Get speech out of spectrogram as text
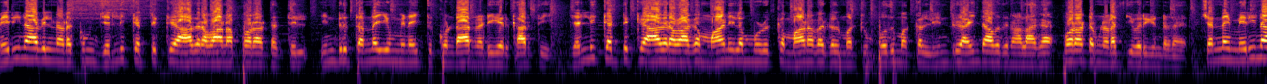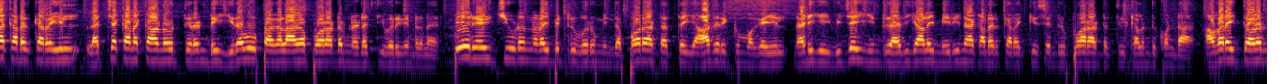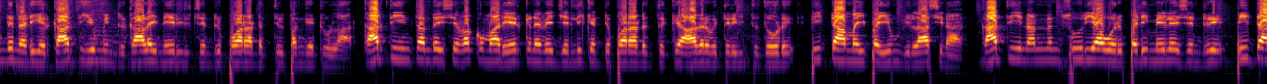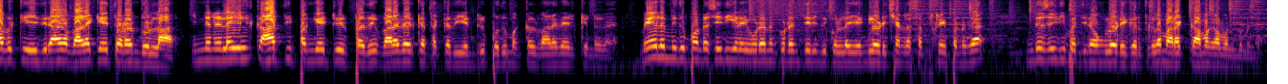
மெரினாவில் நடக்கும் ஜல்லிக்கட்டுக்கு ஆதரவான போராட்டத்தில் இன்று தன்னையும் இணைத்துக் கொண்டார் நடிகர் கார்த்தி. ஜல்லிக்கட்டுக்கு ஆதரவாக மாநிலம் முழுக்க மாணவர்கள் மற்றும் பொதுமக்கள் இன்று ஐந்தாவது நாளாக போராட்டம் நடத்தி வருகின்றனர். சென்னை மெரினா கடற்கரையில் லட்சக்கணக்கானோர் திரண்டு இரவு பகலாக போராட்டம் நடத்தி வருகின்றனர். பேரெழுச்சியுடன் நடைபெற்று வரும் இந்த போராட்டத்தை ஆதரிக்கும் வகையில் நடிகை விஜய் இன்று அதிகாலை மெரினா கடற்கரைக்கு சென்று போராட்டத்தில் கலந்து கொண்டார். அவரைத் தொடர்ந்து நடிகர் கார்த்தியும் இன்று காலை நேரில் சென்று போராட்டத்தில் பங்கேற்றுள்ளார். கார்த்தியின் தந்தை சிவகுமார் ஏற்கனவே ஜல்லிக்கட்டு போராட்டத்துக்கு ஆதரவு தெரிவித்ததோடு பீட்டா அமைப்பையும் விளாசினார். கார்த்தியின் அண்ணன் சூர்யா ஒரு படி மேலே சென்று பீட்டாவுக்கு எதிராக வழக்கை தொடர்ந்துள்ளார். இந்த நிலையில் கார்த்தி பங்கேற்றிருப்பது வரவேற்கத்தக்கது என்று பொதுமக்கள் வரவேற்கின்றனர். மேலும் இது போன்ற செய்திகளை உடனுக்குடன் தெரிந்து கொள்ள எங்களுடைய சேனலை சப்ஸ்கிரைப் பண்ணுங்க. இந்த செய்தி பற்றின உங்களுடைய கருத்துக்களை மறக்காம கமெண்ட் பண்ணுங்க.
